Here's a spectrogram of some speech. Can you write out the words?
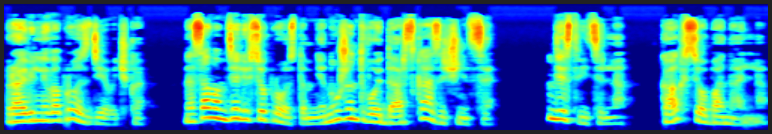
Правильный вопрос, девочка. На самом деле все просто. Мне нужен твой дар сказочницы. Действительно, как все банально.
